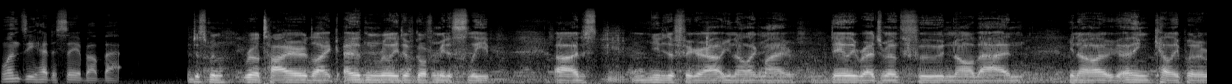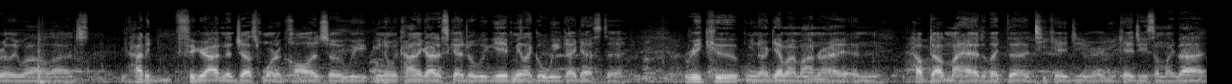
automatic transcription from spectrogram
Lenzy had to say about that. Just been real tired. Like it's been really difficult for me to sleep. Uh, I just needed to figure out, you know, like my daily regimen with food and all that. And you know, I, I think Kelly put it really well. Uh, just had to figure out and adjust more to college. So we, you know, we kind of got a schedule. We gave me like a week, I guess, to recoup, you know, get my mind right, and helped out my head like the TKG or EKG, something like that.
